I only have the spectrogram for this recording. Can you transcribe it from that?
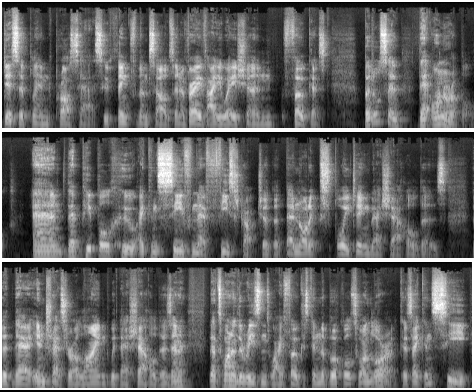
disciplined process, who think for themselves and are very valuation focused, but also they're honorable. And they're people who I can see from their fee structure that they're not exploiting their shareholders, that their interests are aligned with their shareholders. And that's one of the reasons why I focused in the book also on Laura, because I can see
